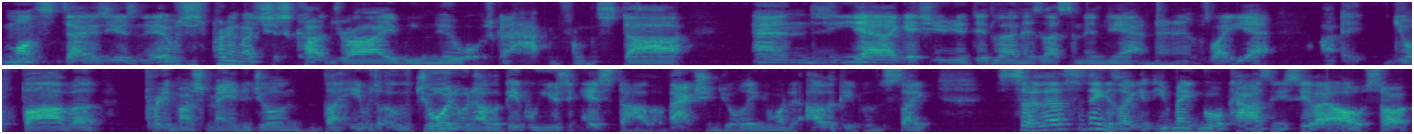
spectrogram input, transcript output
Monster Dad is using it. It was just pretty much just cut and dry. We knew what was going to happen from the start. And yeah, I guess you, you did learn his lesson in the end. And it was like, yeah, I, your father pretty much made a duel, but he was overjoyed when other people using his style of action duel. He wanted other people. It's like, so that's the thing is like, if you make more cards and you see like, oh, so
